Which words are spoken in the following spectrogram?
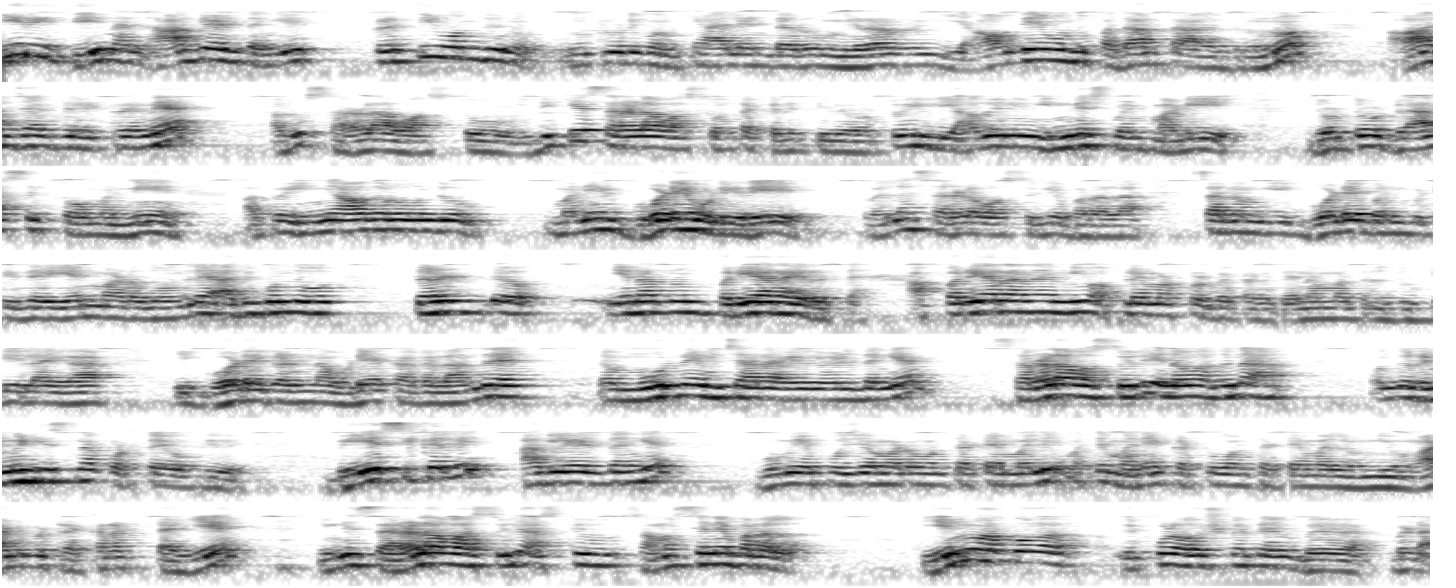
ಈ ರೀತಿ ನಾನು ಆಗ್ಲೇ ಹೇಳ್ದಂಗೆ ಪ್ರತಿಯೊಂದು ಇನ್ಕ್ಲೂಡಿಂಗ್ ಒಂದು ಕ್ಯಾಲೆಂಡರು ಮಿರರ್ ಯಾವುದೇ ಒಂದು ಪದಾರ್ಥ ಆದ್ರೂ ಆ ಜಾಗದಲ್ಲಿ ಇಟ್ರೇನೆ ಅದು ಸರಳ ವಾಸ್ತು. ಇದಕ್ಕೆ ಸರಳ ವಾಸ್ತು ಅಂತ ಕರಿತೀವಿ ಹೊರತು ಇಲ್ಲಿ ಯಾವುದೇ ನೀವು ಇನ್ವೆಸ್ಟ್ಮೆಂಟ್ ಮಾಡಿ, ದೊಡ್ಡ ದೊಡ್ಡ ಗ್ಲಾಸ್ ತೊಗೊಂಬನ್ನಿ, ಅಥವಾ ಇನ್ಯಾವುದಾದ್ರು ಒಂದು ಮನೆಯ ಗೋಡೆ ಹೊಡೀರಿ ಅವೆಲ್ಲ ಸರಳ ವಾಸ್ತುಗೆ ಬರಲ್ಲ. ಸರ್, ನಮ್ಗೆ ಈ ಗೋಡೆ ಬಂದ್ಬಿಟ್ಟಿದೆ, ಏನ್ ಮಾಡೋದು ಅಂದ್ರೆ ಅದಕ್ಕೊಂದು ಥರ್ಡ್ ಏನಾದರೂ ಒಂದು ಪರಿಹಾರ ಇರುತ್ತೆ. ಆ ಪರಿಹಾರನ ನೀವು ಅಪ್ಲೈ ಮಾಡ್ಕೊಳ್ಬೇಕಾಗುತ್ತೆ. ನಮ್ಮ ಹತ್ರ ದುಡ್ಡಿಲ್ಲ, ಈಗ ಈ ಗೋಡೆಗಳನ್ನ ಹೊಡಿಯಕ್ಕಾಗಲ್ಲ ಅಂದ್ರೆ ನಾವು ಮೂರನೇ ವಿಚಾರ ಹೇಳ್ದಂಗೆ ಸರಳ ವಸ್ತುಲಿ ನಾವು ಅದನ್ನ ಒಂದು ರೆಮಿಡೀಸ್ನ ಕೊಡ್ತಾ ಹೋಗ್ತೀವಿ. ಬೇಸಿಕಲಿ ಆಗಲೇ ಹೇಳ್ದಂಗೆ, ಭೂಮಿಯ ಪೂಜೆ ಮಾಡುವಂಥ ಟೈಮಲ್ಲಿ ಮತ್ತೆ ಮನೆ ಕಟ್ಟುವಂಥ ಟೈಮಲ್ಲಿ ನೀವು ಮಾಡಿಬಿಟ್ರೆ ಕರೆಕ್ಟಾಗಿ ನಿಮಗೆ ಸರಳ ವಾಸ್ತುಲಿ ಅಷ್ಟು ಸಮಸ್ಯೆನೇ ಬರಲ್ಲ. ಏನೂ ಹಾಕೋ, ಇಟ್ಕೊಳ್ಳೋ ಅವಶ್ಯಕತೆ ಬೇಡ ಬೇಡ.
